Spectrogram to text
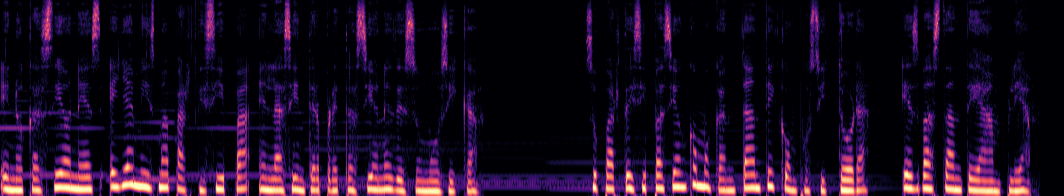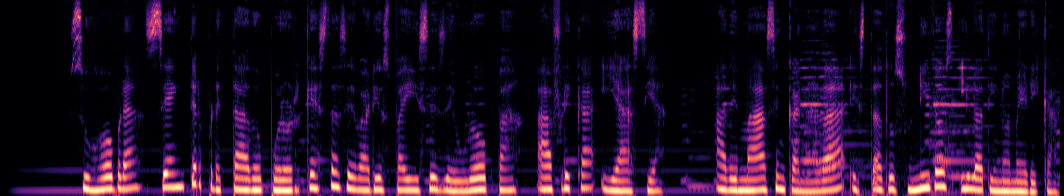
En ocasiones, ella misma participa en las interpretaciones de su música. Su participación como cantante y compositora es bastante amplia. Su obra se ha interpretado por orquestas de varios países de Europa, África y Asia, además en Canadá, Estados Unidos y Latinoamérica.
